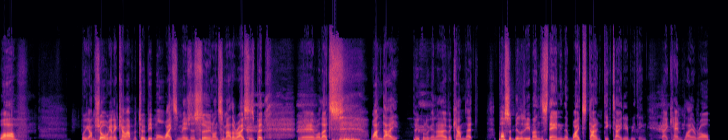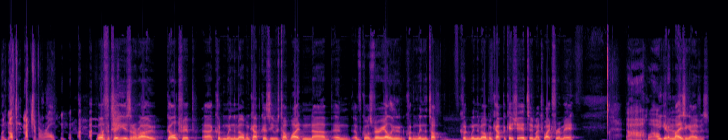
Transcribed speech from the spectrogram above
Well, we, I'm sure we're going to come up to a bit more weights and measures soon on some other races, but yeah, well, that's one day people are going to overcome that possibility of understanding that weights don't dictate everything. They can play a role, but not that much of a role. Well, for two years in a row, Gold Trip uh, couldn't win the Melbourne Cup because he was top weight, and uh, and of course, Very Elegant couldn't win the top couldn't win the Melbourne Cup because she had too much weight for a mare. Ah, well, you get uh, amazing overs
